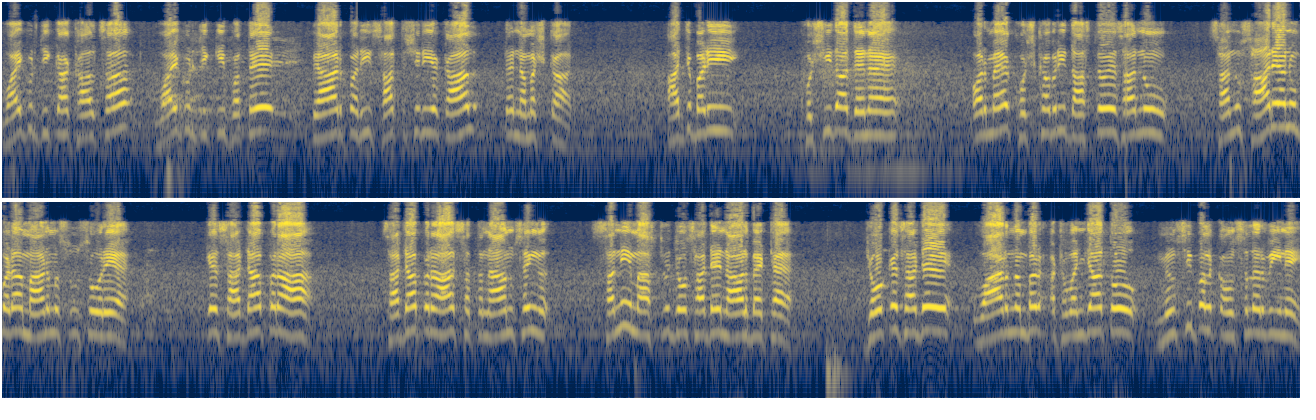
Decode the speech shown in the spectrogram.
ਵਾਹਿਗੁਰੂ ਜੀ ਕਾ ਖਾਲਸਾ, ਵਾਹਿਗੁਰੂ ਜੀ ਕੀ ਫਤਿਹ। ਪਿਆਰ ਭਰੀ ਸਤਿ ਸ਼੍ਰੀ ਅਕਾਲ ਤੇ ਨਮਸਕਾਰ। ਅੱਜ ਬੜੀ ਖੁਸ਼ੀ ਦਾ ਦਿਨ ਹੈ ਔਰ ਮੈਂ ਖੁਸ਼ਖਬਰੀ ਦੱਸਦੇ ਹੋਏ ਸਾਨੂੰ ਸਾਨੂੰ ਸਾਰਿਆਂ ਨੂੰ ਬੜਾ ਮਾਣ ਮਹਿਸੂਸ ਹੋ ਰਿਹਾ ਹੈ ਕਿ ਸਾਡਾ ਭਰਾ ਸਾਡਾ ਭਰਾ ਸਤਨਾਮ ਸਿੰਘ, ਸਨੀ ਮਾਸਟਰ ਜੋ ਸਾਡੇ ਨਾਲ ਬੈਠਾ ਹੈ, ਜੋ ਕਿ ਸਾਡੇ ਵਾਰਡ ਨੰਬਰ 58 ਤੋਂ ਮਿਊਨਿਸਪਲ ਕਾਉਂਸਲਰ ਵੀ ਨੇ,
